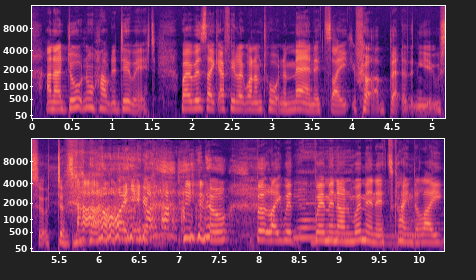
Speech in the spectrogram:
and I don't know how to do it. Whereas like I feel like when I'm talking to men, it's like well, I'm better than you, so it doesn't matter you you know. But like with women on women, it's kind of like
